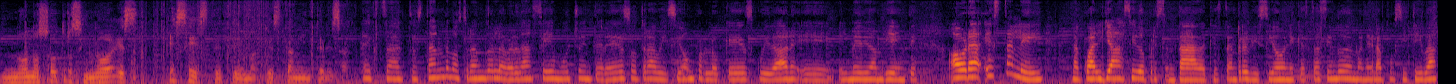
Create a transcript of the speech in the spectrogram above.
no nosotros, sino es, es este tema que es tan interesante. Exacto, están demostrando la verdad, sí, mucho interés, otra visión por lo que es cuidar eh, el medio ambiente. Ahora, esta ley, la cual ya ha sido presentada, que está en revisión y que está haciendo de manera positiva,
